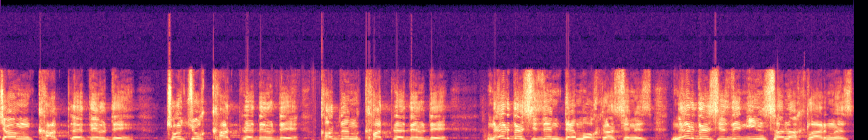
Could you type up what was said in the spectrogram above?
can katledildi. Çocuk katledildi, kadın katledildi. Nerede sizin demokrasiniz? Nerede sizin insan haklarınız?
